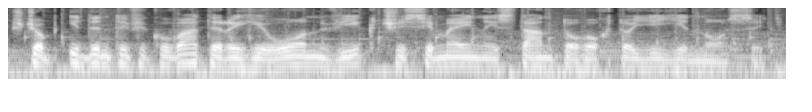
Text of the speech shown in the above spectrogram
щоб ідентифікувати регіон, вік чи сімейний стан того, хто її носить.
